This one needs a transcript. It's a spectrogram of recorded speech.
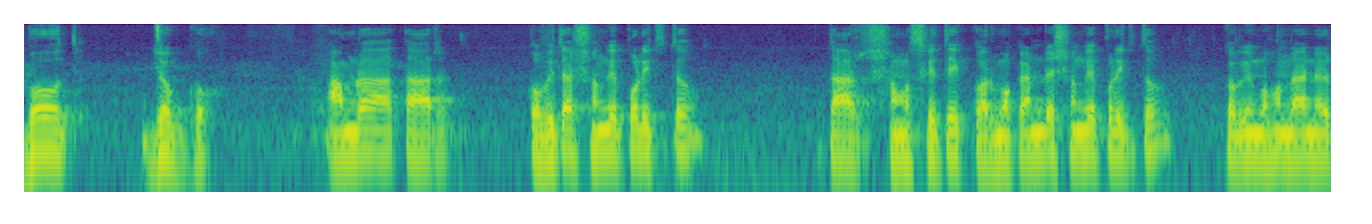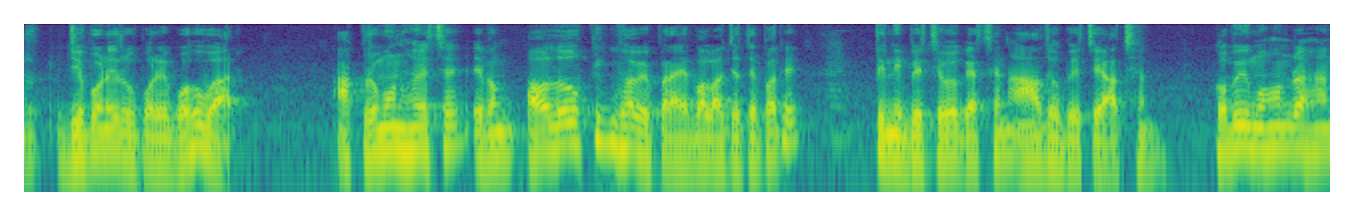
বোধযোগ্য। আমরা তার কবিতার সঙ্গে পরিচিত, তার সাংস্কৃতিক কর্মকাণ্ডের সঙ্গে পরিচিত, কবি মোহন রায়নের জীবনের উপরে বহুবার আক্রমণ হয়েছে এবং অলৌকিকভাবে প্রায় বলা যেতে পারে তিনি বেঁচেও গেছেন, আজও বেঁচে আছেন। কবি মোহন রাহান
